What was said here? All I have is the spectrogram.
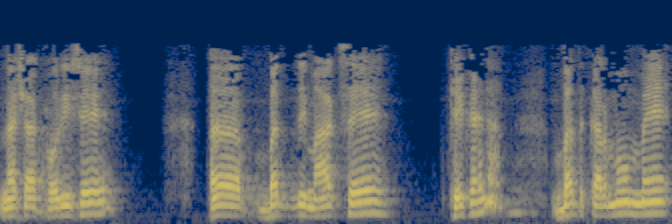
नशाखोरी से बद दिमाग से, ठीक है ना, बद कर्मों में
